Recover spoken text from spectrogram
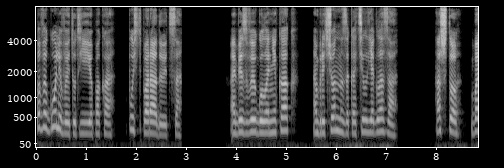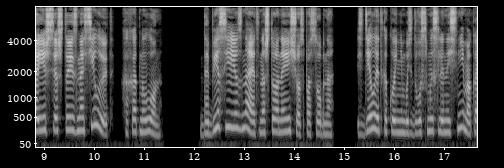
Повыгуливай тут ее пока. Пусть порадуется». «А без выгула никак?» Обреченно закатил я глаза. «А что, боишься, что изнасилует?» — хохотнул он. «Да бес ее знает, на что она еще способна. Сделает какой-нибудь двусмысленный снимок, а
